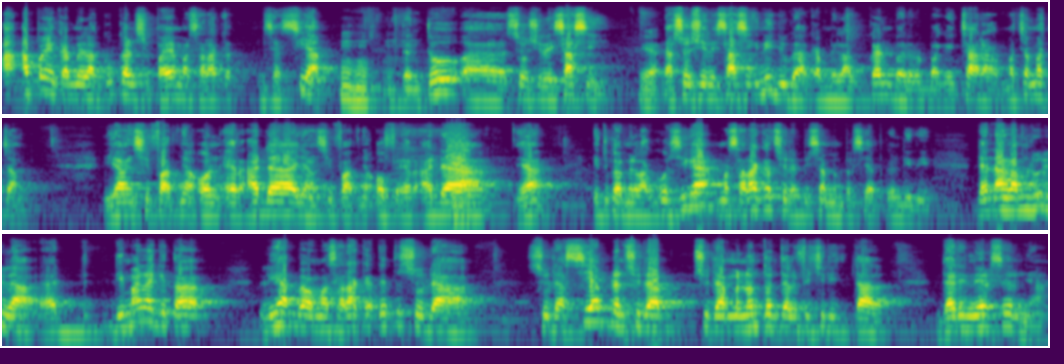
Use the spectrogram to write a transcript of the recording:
apa yang kami lakukan supaya masyarakat bisa siap? Tentu uh, sosialisasi. Ya. Nah, sosialisasi ini juga kami lakukan berbagai cara, macam-macam. Yang sifatnya on air ada, yang sifatnya off air ada, ya. Itu kami lakukan sehingga masyarakat sudah bisa mempersiapkan diri. Dan alhamdulillah eh, di- mana kita lihat bahwa masyarakat itu sudah sudah siap dan sudah sudah menonton televisi digital dari Nielsen-nya.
